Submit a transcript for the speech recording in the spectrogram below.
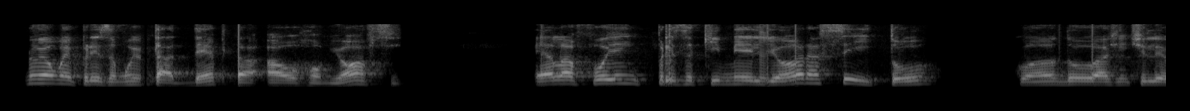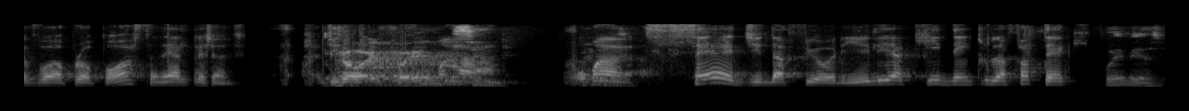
não é uma empresa muito adepta ao home office, ela foi a empresa que melhor aceitou quando a gente levou a proposta, né, Alexandre? Foi, foi. Uma, Sim, uma sede da Fiorilli aqui dentro da Fatec. Foi mesmo.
